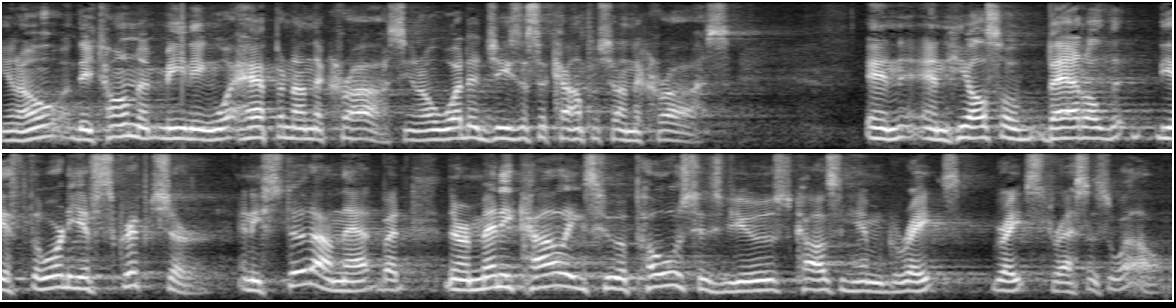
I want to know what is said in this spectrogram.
You know, the atonement meaning what happened on the cross. You know, what did Jesus accomplish on the cross? And, and he also battled the authority of Scripture, and he stood on that, but there are many colleagues who opposed his views, causing him great, great stress as well.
